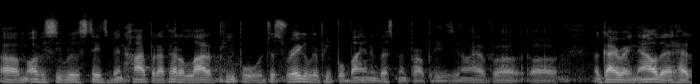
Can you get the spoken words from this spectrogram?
um, obviously real estate's been hot, but I've had a lot of people, just regular people, buying investment properties. You know, I have uh, uh, a guy right now that had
